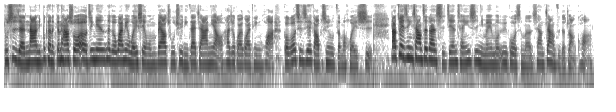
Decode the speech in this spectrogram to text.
不是人呐，你不可能跟他说，哦，今天那个外面危险，我们不要出去，你在家尿，他就乖乖听话。狗狗其实也搞不清楚怎么回事。那最近像这段时间，陈医师，你们有没有遇过什么像这样子的状况？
